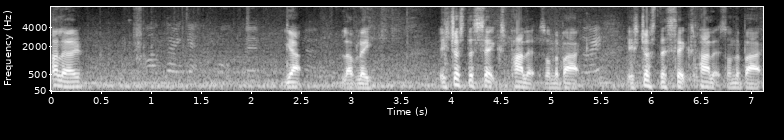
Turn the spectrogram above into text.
Hello. I'll go get the forklift. Yeah, lovely. It's just the six pallets on the back. Sorry? It's just the six pallets on the back.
